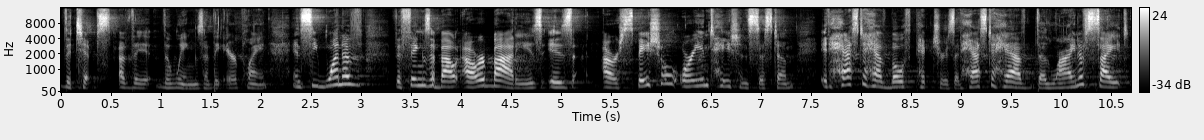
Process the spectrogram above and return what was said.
the tips of the, the wings of the airplane. And see, one of the things about our bodies is our spatial orientation system. It has to have both pictures, it has to have the line of sight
